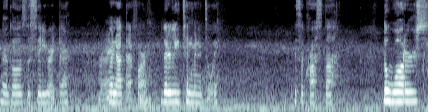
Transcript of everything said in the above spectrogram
There goes the city right there. Right. We're not that far. Literally 10 minutes away. It's across the the waters.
